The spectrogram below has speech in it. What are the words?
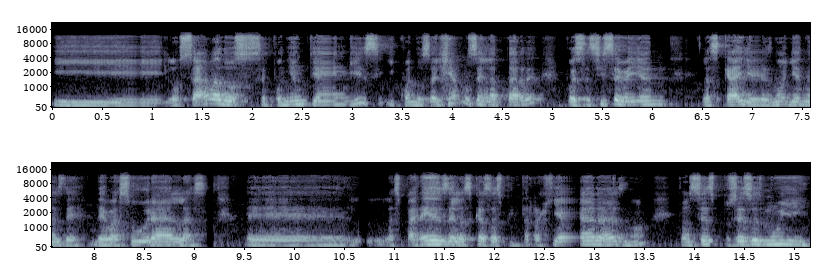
y los sábados se ponía un tianguis y cuando salíamos en la tarde, pues así se veían las calles, ¿no? Llenas de, basura, las, eh, las paredes de las casas pintarrajeadas, ¿no? Entonces, pues eso es muy,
